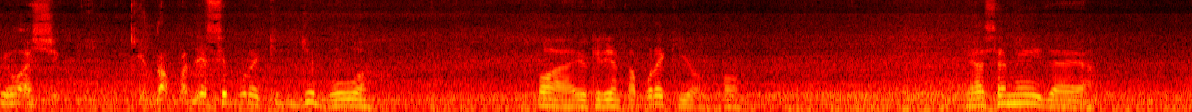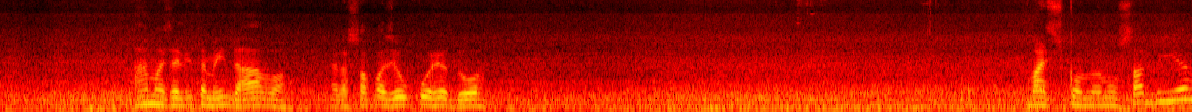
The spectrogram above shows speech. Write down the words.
eu acho que dá para descer por aqui de boa. Ó, eu queria entrar por aqui, ó. ó. Essa é a minha ideia. Ah, mas ali também dava, ó. Era só fazer o corredor. Mas como eu não sabia,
